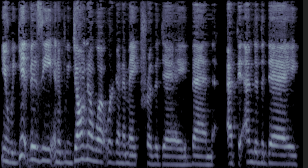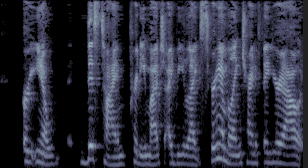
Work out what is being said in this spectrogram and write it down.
you know, we get busy and if we don't know what we're going to make for the day, then at the end of the day, or, you know, this time pretty much, I'd be like scrambling, trying to figure it out,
